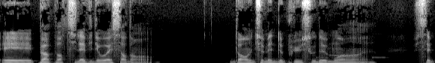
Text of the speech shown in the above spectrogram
Et peu importe si la vidéo elle sort dans dans une semaine de plus ou de moins, euh, c'est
